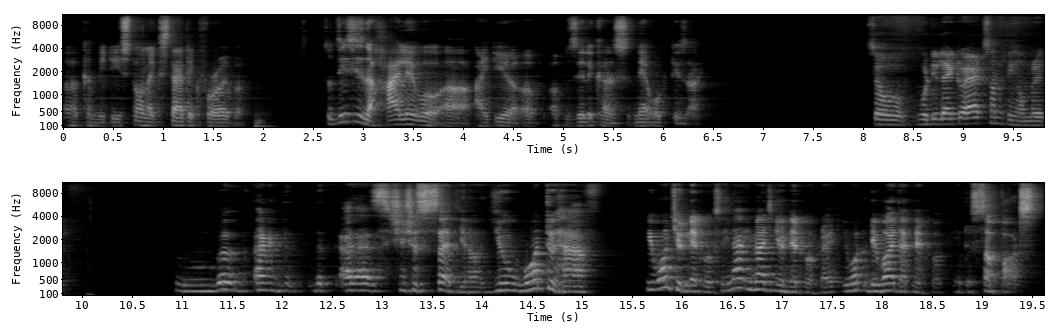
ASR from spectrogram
uh, committee. It's not like static forever. So this is a high level uh, idea of, of Zilliqa's network design. So would you like to add something, Amrit? Mm, well, I mean, the, the, as Xinshu said, you know, you want to have, you want your network. So you now imagine your network, right? You want to divide that network into subparts,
